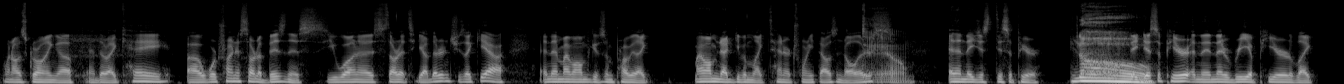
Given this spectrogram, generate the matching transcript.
when I was growing up, and they're like, "Hey, uh, we're trying to start a business. You want to start it together?" And she's like, "Yeah." And then my mom gives them probably like my mom and dad give them like ten or twenty thousand dollars, and then they just disappear. No. They disappear, and then they reappear like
